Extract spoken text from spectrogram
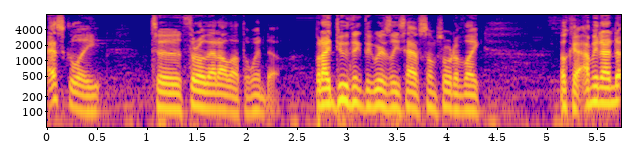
escalate to throw that all out the window. But I do think the Grizzlies have some sort of like. Okay, I mean, I know,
